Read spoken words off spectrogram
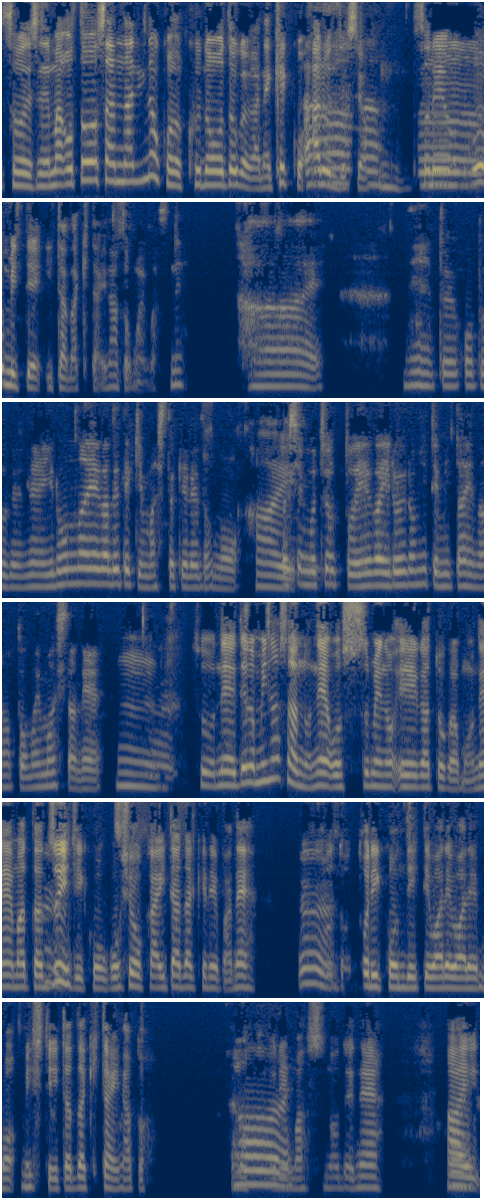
そうですね。まあ、お父さんなりのこの苦悩動画がね、結構あるんですよ。うんそれを見ていただきたいなと思いますね。はーい。ねということでね、いろんな映画出てきましたけれども、はい。私もちょっと映画いろいろ見てみたいなと思いましたね。うん。そうね。で、皆さんのね、おすすめの映画とかもね、また随時こうご紹介いただければね、うん取り込んでいって我々も見せていただきたいなと思っておりますのでね。ははいい。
